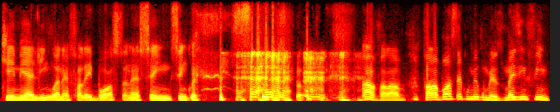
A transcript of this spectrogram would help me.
queimei a língua, né? Falei bosta, né? Sem, sem. Ah, falar, falar bosta é comigo mesmo. Mas enfim.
